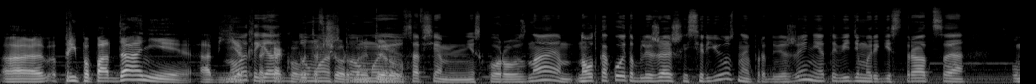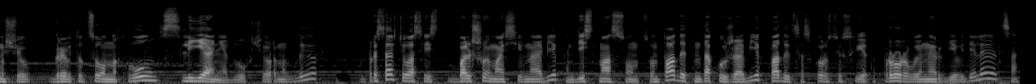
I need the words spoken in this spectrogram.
э, при попадании Ну, объекта я какого-то думаю, в что черную мы дыру? совсем не скоро узнаем. Но вот какое-то ближайшее серьезное продвижение это, видимо, регистрация с помощью гравитационных волн слияния двух черных дыр. Ну, Представьте, у вас есть большой массивный объект, там 10 масс Солнца. Он падает на такой же объект, падает со скоростью света. Прорва энергии выделяется,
